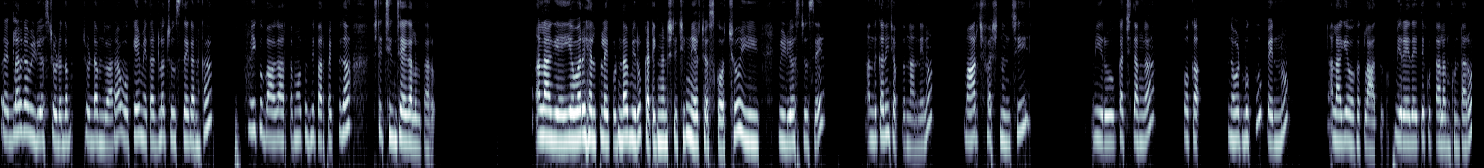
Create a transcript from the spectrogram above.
రెగ్యులర్గా వీడియోస్ చూడడం చూడడం ద్వారా ఒకే మెథడ్లో చూస్తే కనుక మీకు బాగా అర్థమవుతుంది పర్ఫెక్ట్గా స్టిచ్చింగ్ చేయగలుగుతారు. అలాగే ఎవరి హెల్ప్ లేకుండా మీరు కటింగ్ అండ్ స్టిచ్చింగ్ నేర్చేసుకోవచ్చు ఈ వీడియోస్ చూసే. అందుకని చెప్తున్నాను నేను మార్చ్ ఫస్ట్ నుంచి మీరు ఖచ్చితంగా ఒక నోట్బుక్ పెన్ను అలాగే ఒక క్లాత్ మీరు ఏదైతే కుట్టాలనుకుంటారో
